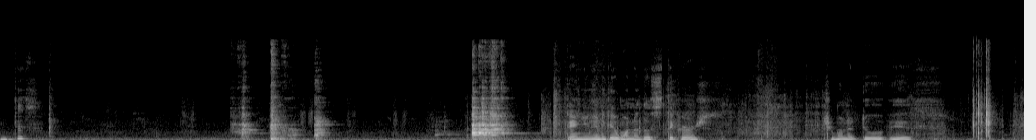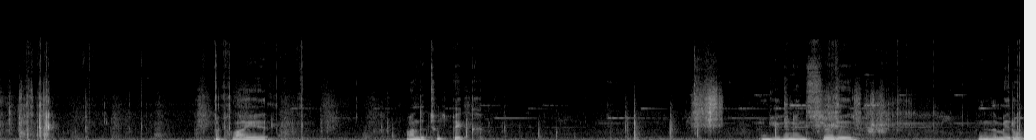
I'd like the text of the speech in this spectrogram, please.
like this. Then you're gonna get one of those stickers. What you wanna do is apply it on the toothpick. And you're gonna insert it in the middle,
